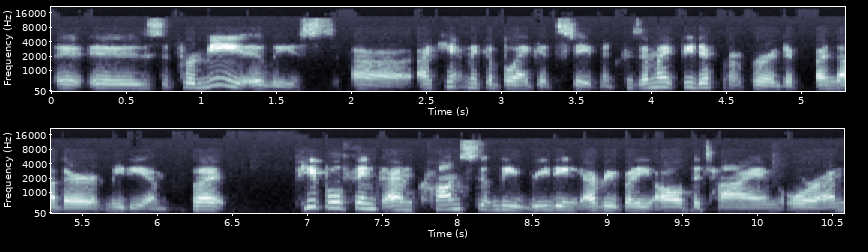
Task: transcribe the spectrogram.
is for me at least uh, i can't make a blanket statement because it might be different for di- another medium but people think i'm constantly reading everybody all the time or i'm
